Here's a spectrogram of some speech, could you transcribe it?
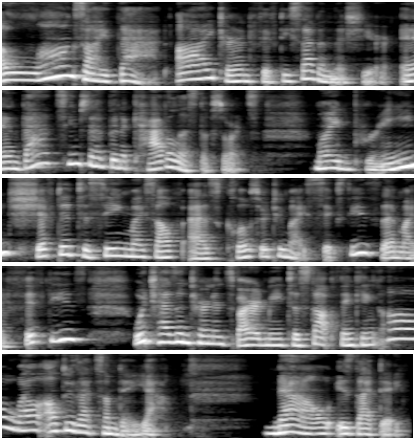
Alongside that, I turned 57 this year, and that seems to have been a catalyst of sorts. My brain shifted to seeing myself as closer to my 60s than my 50s, which has in turn inspired me to stop thinking, oh, well, I'll do that someday, yeah. Now is that day.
